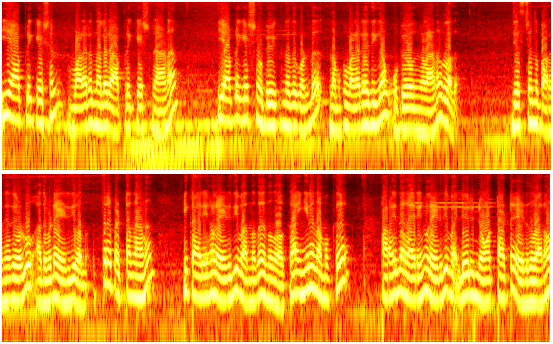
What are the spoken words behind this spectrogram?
ഈ ആപ്ലിക്കേഷൻ വളരെ നല്ലൊരു ആപ്ലിക്കേഷനാണ് ഈ ആപ്ലിക്കേഷൻ ഉപയോഗിക്കുന്നത് കൊണ്ട് നമുക്ക് വളരെയധികം ഉപയോഗങ്ങളാണ് ഉള്ളത്. ജസ്റ്റ് ഒന്ന് പറഞ്ഞതേ ഉള്ളൂ. അതിവിടെ എഴുതി വന്നു. ഇത്ര പെട്ടെന്നാണ് ഈ കാര്യങ്ങൾ എഴുതി വന്നത് എന്ന് നോക്കുക. ഇങ്ങനെ നമുക്ക് പറയുന്ന കാര്യങ്ങൾ എഴുതി വലിയൊരു നോട്ടായിട്ട് എഴുതുവാനോ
